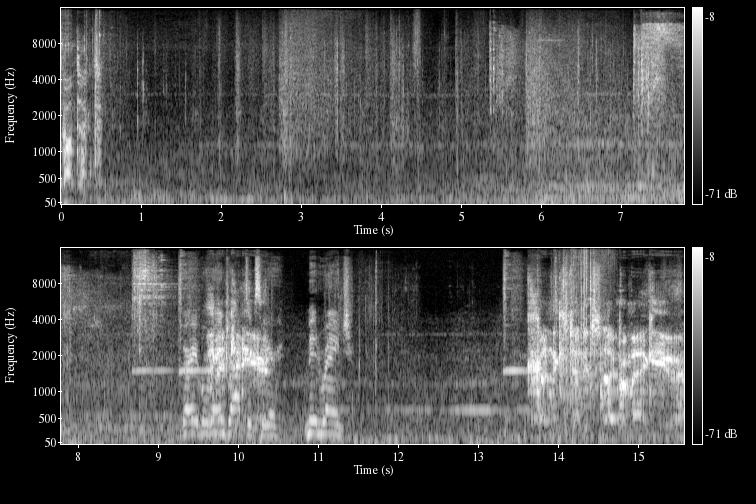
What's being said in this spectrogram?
Contact. Variable range optics here. Mid range. Got an extended sniper mag here.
